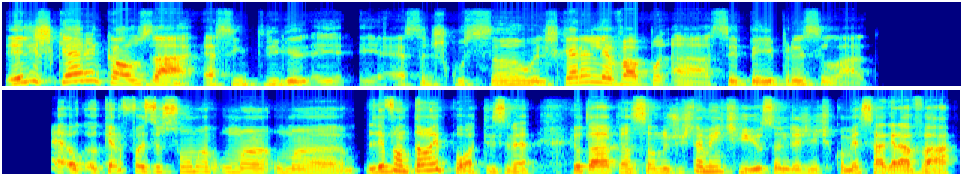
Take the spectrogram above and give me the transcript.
eles querem causar essa intriga, essa discussão, eles querem levar a CPI para esse lado. É, eu quero fazer só uma, uma, uma, levantar uma hipótese, né? Eu tava pensando justamente isso antes de a gente começar a gravar.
